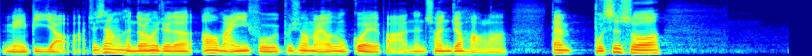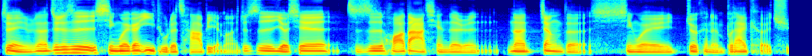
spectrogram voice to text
没必要吧。就像很多人会觉得，哦，买衣服不需要买到这么贵的吧，能穿就好啦。但不是说。对，这就是行为跟意图的差别嘛。就是有些只是花大钱的人，那这样的行为就可能不太可取。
